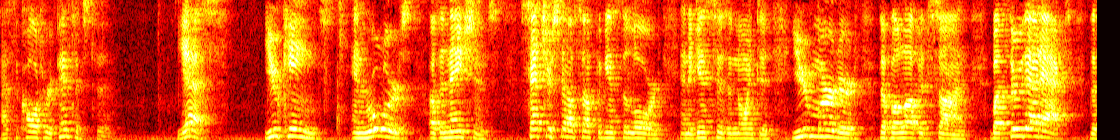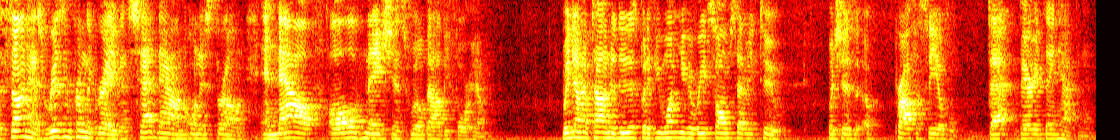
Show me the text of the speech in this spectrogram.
That's the call to repentance to them. Yes, you kings and rulers of the nations, set yourselves up against the Lord and against his anointed. You murdered the beloved Son, but through that act, the Son has risen from the grave and sat down on his throne, and now all nations will bow before him. We don't have time to do this, but if you want, you can read Psalm 72, which is a prophecy of that very thing happening.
